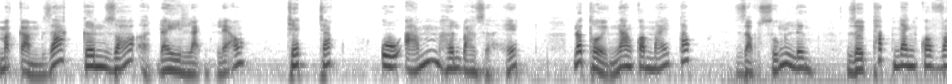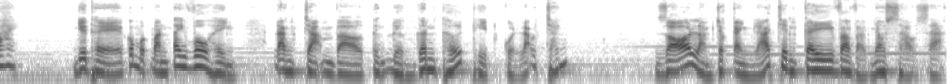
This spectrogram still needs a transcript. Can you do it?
mà cảm giác cơn gió ở đây lạnh lẽo, chết chóc, u ám hơn bao giờ hết. Nó thổi ngang qua mái tóc, dọc xuống lưng, rồi thoát nhanh qua vai, như thể có một bàn tay vô hình đang chạm vào từng đường gân thớ thịt của lão Tránh. Gió làm cho cành lá trên cây va vào nhau xào xạc,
